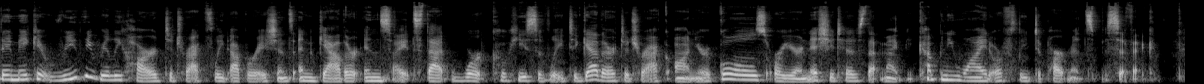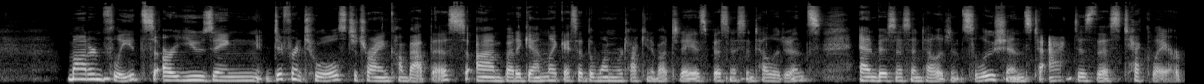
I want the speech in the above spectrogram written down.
they make it really, really hard to track fleet operations and gather insights that work cohesively together to track on your goals or your initiatives that might be company wide or fleet department specific. Modern fleets are using different tools to try and combat this. Um, but again, like I said, the one we're talking about today is business intelligence and business intelligence solutions to act as this tech layer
